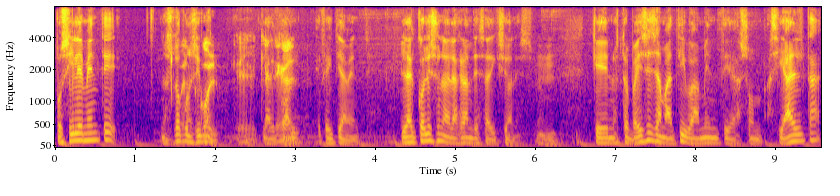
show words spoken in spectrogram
Posiblemente nosotros consumimos... El alcohol, que, efectivamente. El alcohol es una de las grandes adicciones que en nuestro país es llamativamente así alta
